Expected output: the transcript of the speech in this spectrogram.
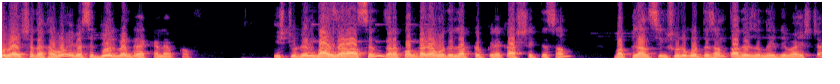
ডিভাইসটা দেখাবো, এটা হচ্ছে ডুয়েল ব্র্যান্ডের একটা ল্যাপটপ স্টুডেন্ট ভাই যারা আছেন, যারা কম টাকার মধ্যে ল্যাপটপ কিনে কাজ শিখতে চান বা ফ্রিল্যান্সিং শুরু করতে চান, তাদের জন্য এই ডিভাইসটা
